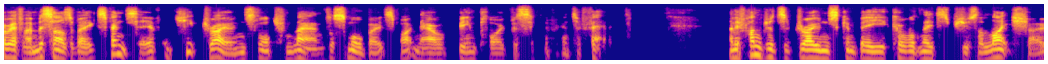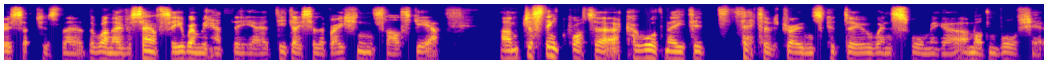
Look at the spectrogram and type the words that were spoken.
However, missiles are very expensive, and cheap drones launched from land or small boats might now be employed with significant effect. And if hundreds of drones can be coordinated to produce a light show, such as the, the one over Southsea when we had the uh, D Day celebrations last year, um, just think what a, a, coordinated set of drones could do when swarming a, a modern warship.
